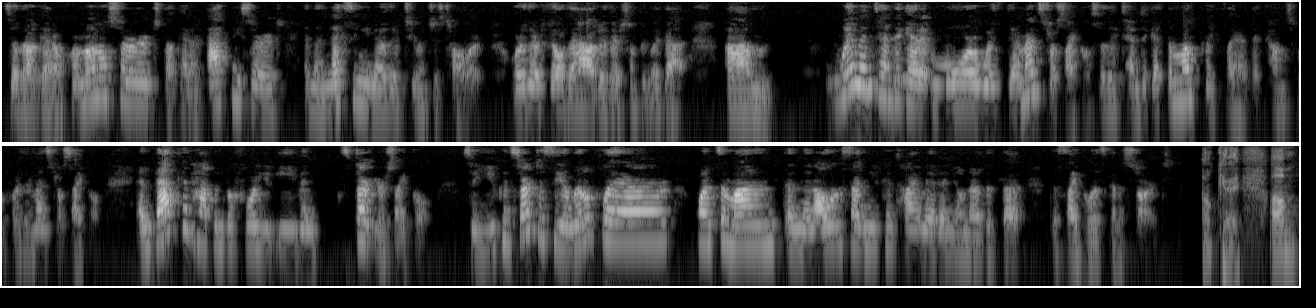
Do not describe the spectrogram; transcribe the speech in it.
So they'll get a hormonal surge, they'll get an acne surge, and then next thing you know, they're two inches taller, or they're filled out, or there's something like that. Um, women tend to get it more with their menstrual cycle. So they tend to get the monthly flare that comes before their menstrual cycle. And that can happen before you even start your cycle. So you can start to see a little flare once a month, and then all of a sudden you can time it and you'll know that the, the cycle is going to start. Okay. Um,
